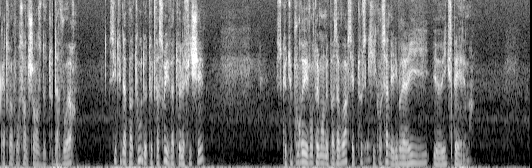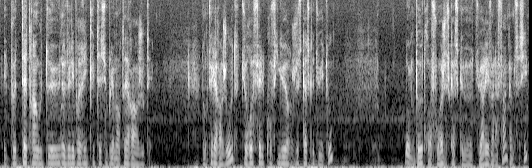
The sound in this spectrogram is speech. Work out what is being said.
80% de chance de tout avoir. Si tu n'as pas tout, de toute façon, il va te l'afficher. Ce que tu pourrais éventuellement ne pas avoir, c'est tout ce qui concerne les librairies euh, XPM. Et peut-être un ou deux, une ou deux librairies Qt supplémentaires à rajouter. Donc tu les rajoutes, tu refais le configure jusqu'à ce que tu aies tout. Donc deux, trois fois jusqu'à ce que tu arrives à la fin, comme ceci.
